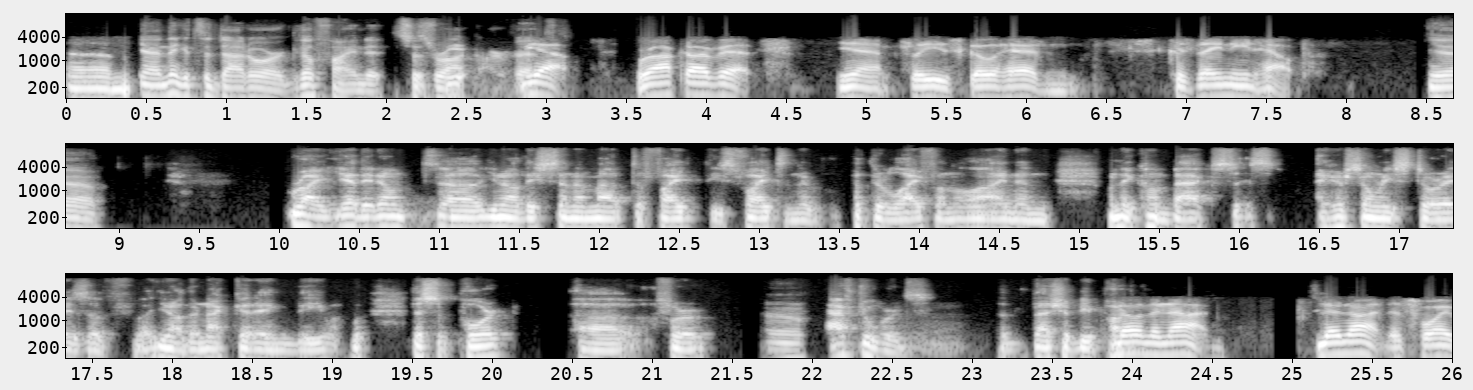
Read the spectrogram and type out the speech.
um, yeah, I think it's a dot org. They'll find it. It's just Rock Our Vets. yeah, rock our vets. Yeah, please go ahead and because they need help. yeah. Right. Yeah. They don't, uh, you know, they send them out to fight these fights and they put their life on the line. And when they come back, I hear so many stories of, uh, you know, they're not getting the the support uh, for Oh. afterwards. That should be part No, of they're not. They're not. That's why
